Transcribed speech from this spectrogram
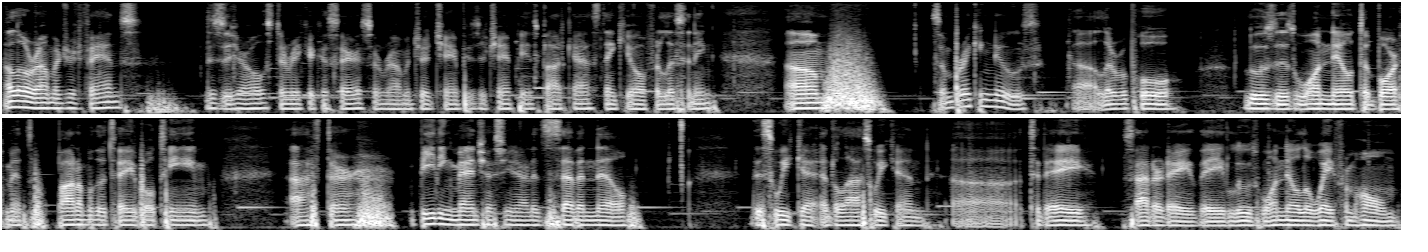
Hello, Real Madrid fans. This is your host, Enrique Caceres from Real Madrid Champions of Champions podcast. Thank you all for listening. Um, some breaking news uh, Liverpool loses 1 0 to Bournemouth, bottom of the table team, after beating Manchester United 7 0 this weekend, the last weekend. Uh, today, Saturday, they lose 1 0 away from home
